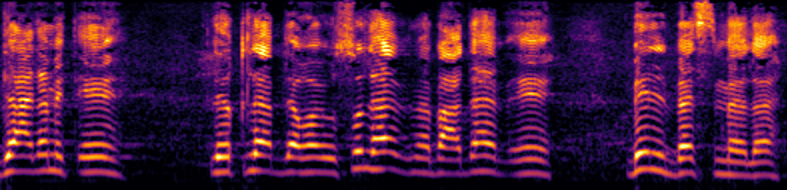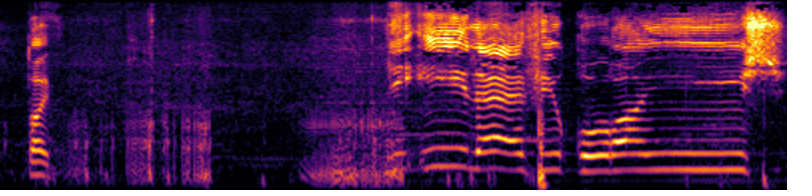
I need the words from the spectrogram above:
دي علامة إيه؟ الإقلاب لو هيوصلها بما بعدها بإيه؟ بالبسملة. طيب. لإيلاف قريش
